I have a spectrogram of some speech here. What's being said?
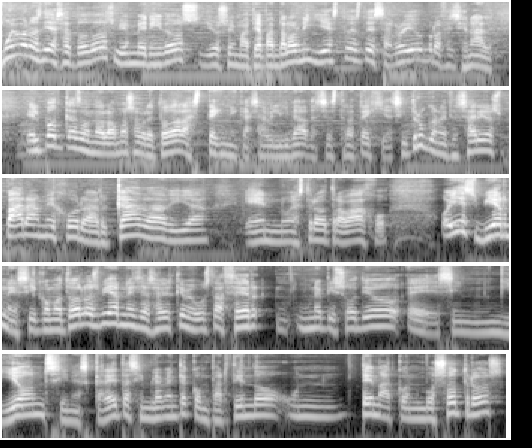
Muy buenos días a todos, bienvenidos. Yo soy Matías Pantaloni y esto es Desarrollo Profesional, el podcast donde hablamos sobre todas las técnicas, habilidades, estrategias y trucos necesarios para mejorar cada día en nuestro trabajo. Hoy es viernes y como todos los viernes ya sabéis que me gusta hacer un episodio eh, sin guion, sin escaleta, simplemente compartiendo un tema con vosotros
